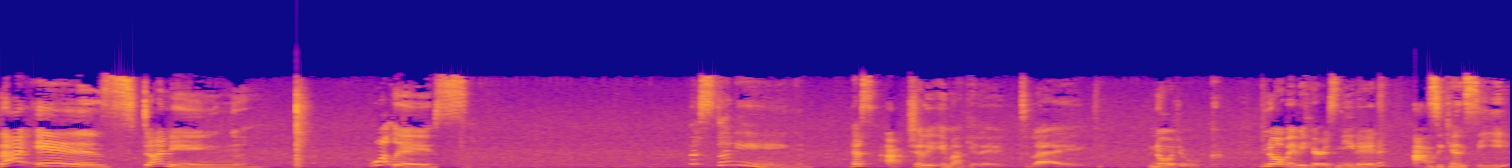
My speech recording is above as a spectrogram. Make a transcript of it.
that is stunning. What lace? That's stunning. That's actually immaculate like no joke. No baby hair is needed as you can see.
